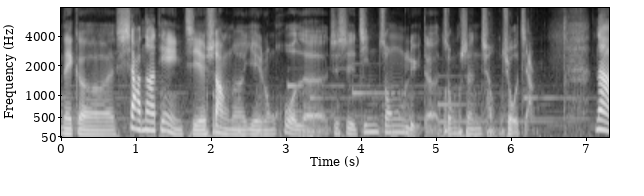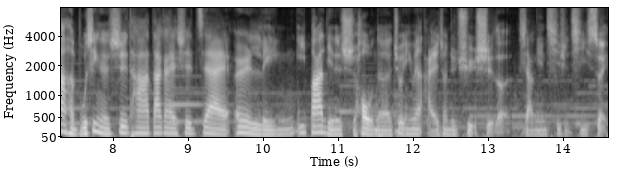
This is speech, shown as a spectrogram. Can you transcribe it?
那个夏纳电影节上呢，也荣获了就是金棕榈的终身成就奖。那很不幸的是，他大概是在二零一八年的时候呢，就因为癌症就去世了，享年七十七岁。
